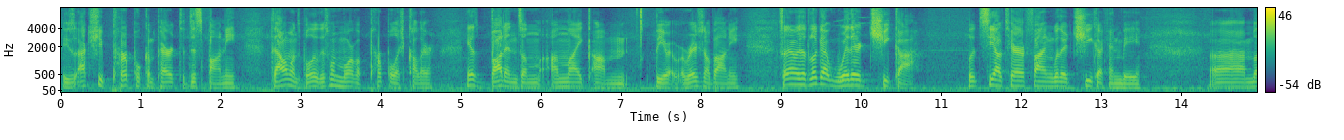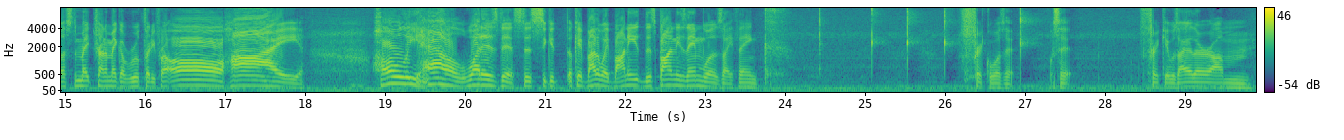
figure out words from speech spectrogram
He's actually purple compared to this Bonnie. That one's blue. This one's more of a purplish color. He has buttons, un unlike um the original Bonnie. So anyways, let's look at Withered Chica. Let's see how terrifying Withered Chica can be. Um, let's make trying to make a Rule 34. Oh, hi. Holy hell! What is this? This okay. By the way, Bonnie. This Bonnie's name was, I think. Frick, was it? Was it? Frick, it was either, um,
